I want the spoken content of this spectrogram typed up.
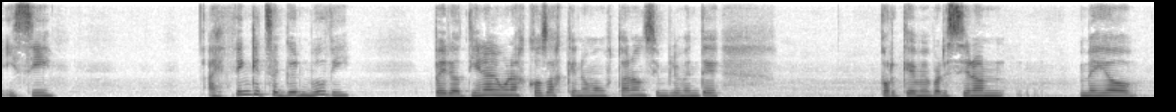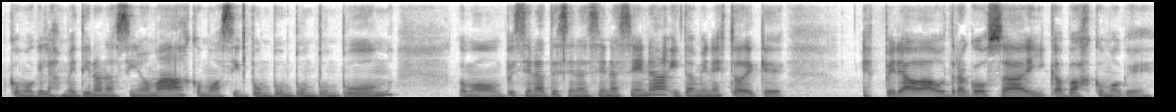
y sí, I think it's a good movie, pero tiene algunas cosas que no me gustaron simplemente porque me parecieron medio como que las metieron así nomás, como así pum pum pum pum pum, como escena, escena, escena, escena, y también esto de que esperaba otra cosa y capaz como que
